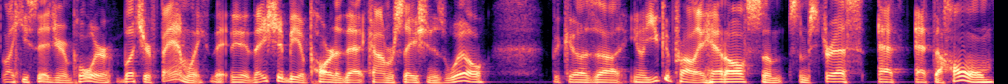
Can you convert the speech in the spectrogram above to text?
like you said, your employer, but your family, they, they should be a part of that conversation as well because uh, you know you could probably head off some some stress at at the home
